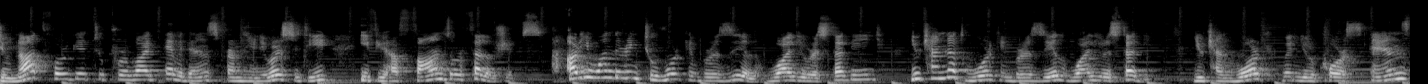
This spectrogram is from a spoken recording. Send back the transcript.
Do not forget to provide evidence from the university if you have funds or fellowships. Are you wondering to work in Brazil while you're studying? You cannot work in Brazil while you're studying. You can work when your course ends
